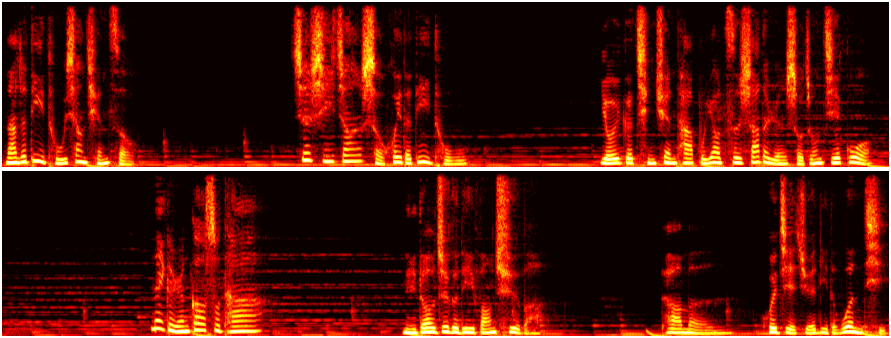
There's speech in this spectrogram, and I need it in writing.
拿着地图向前走。这是一张手绘的地图，有一个请劝他不要自杀的人手中接过。那个人告诉他：“你到这个地方去吧。”他们会解决你的问题。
